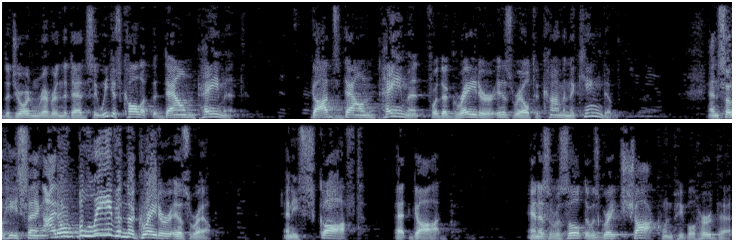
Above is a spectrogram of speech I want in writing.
the Jordan River and the Dead Sea. We just call it the down payment. God's down payment for the greater Israel to come in the kingdom. And so he's saying, I don't believe in the greater Israel. And he scoffed at God. And as a result, there was great shock when people heard that.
